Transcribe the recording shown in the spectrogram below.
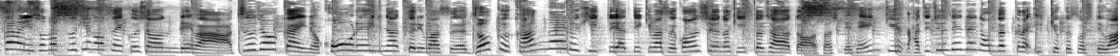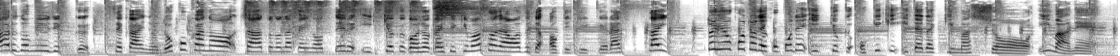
さらにその次のセクションでは通常回の恒例になっております。続考えるヒットやっていきます。今週のヒットチャート。そして1980年代の音楽から1曲そしてワールドミュージック世界のどこかのチャートの中に載っている1曲ご紹介していきますので合わせてお聴きください。ということでここで1曲お聴きいただきましょう。今ね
